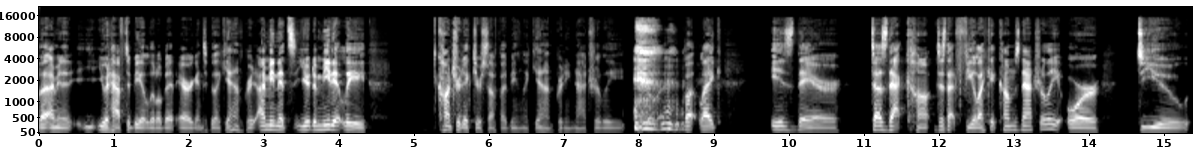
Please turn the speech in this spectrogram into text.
I mean you would have to be a little bit arrogant to be like yeah I'm pretty I mean it's you'd immediately contradict yourself by being like yeah I'm pretty naturally but like is there does that come does that feel like it comes naturally or do you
